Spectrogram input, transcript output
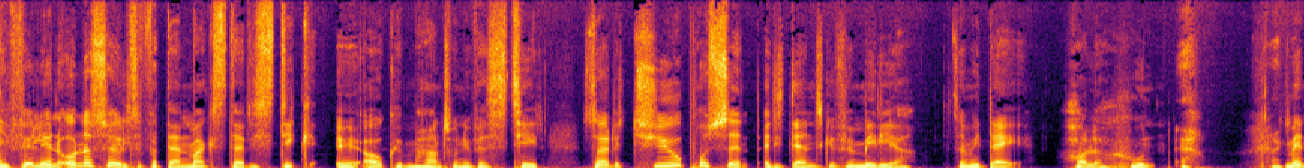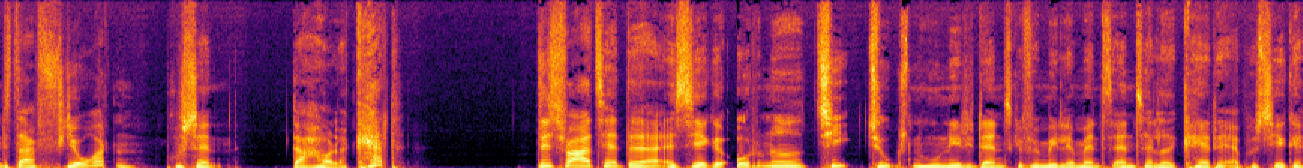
Ifølge en undersøgelse fra Danmarks Statistik øh, og Københavns Universitet, så er det 20 procent af de danske familier, som i dag holder hund. Ja, mens der er 14 procent, der holder kat. Det svarer til, at der er ca. 810.000 hunde i de danske familier, mens antallet af katte er på ca.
